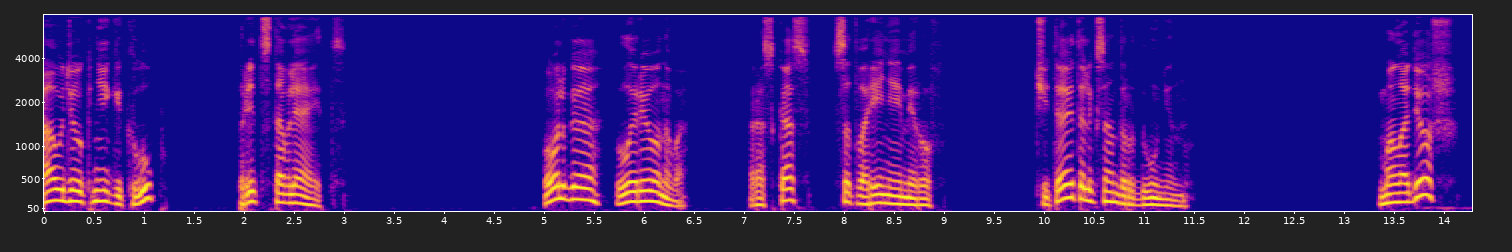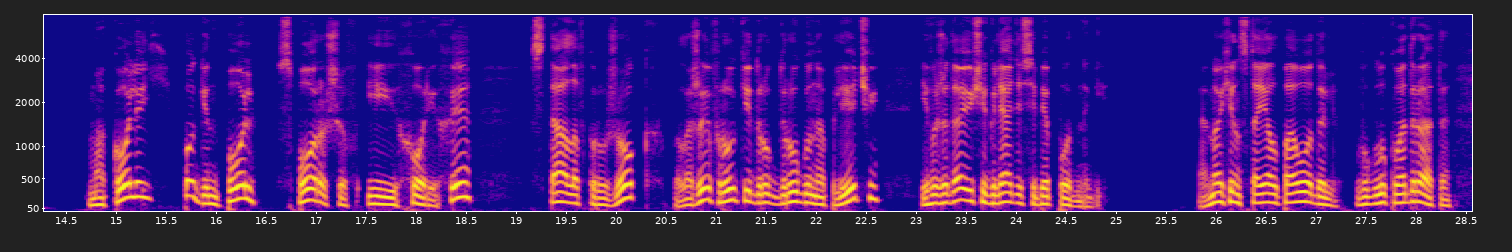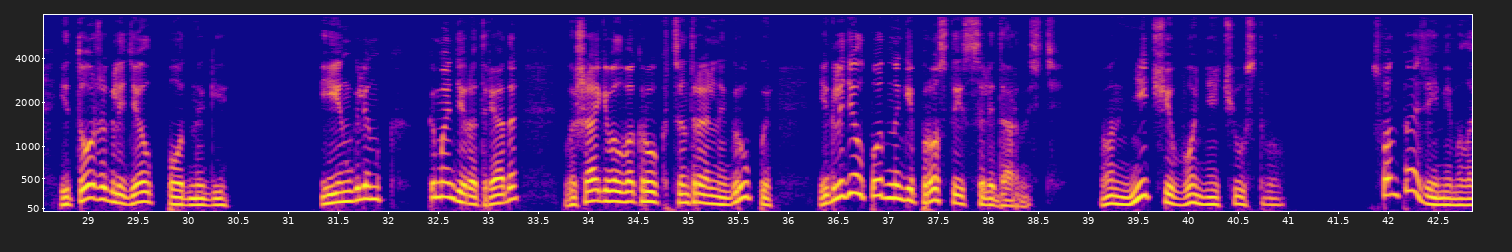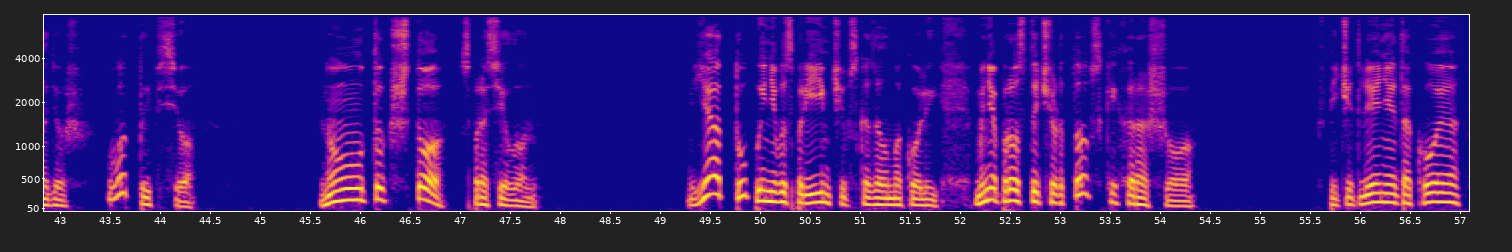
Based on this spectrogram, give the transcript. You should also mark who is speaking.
Speaker 1: Аудиокниги «Клуб» представляет Ольга Ларионова. Рассказ «Сотворение миров». Читает Александр Дунин. Молодежь, Маколей, Погенполь, Спорошев и Хорихе стала в кружок, положив руки друг другу на плечи и выжидающе глядя себе под ноги. Анохин стоял поодаль, в углу квадрата, и тоже глядел под ноги. Инглинг, командир отряда, вышагивал вокруг центральной группы и глядел под ноги просто из солидарности. Он ничего не чувствовал. С фантазиями молодежь, вот и все. — Ну, так что? — спросил он. — Я туп и невосприимчив, — сказал Маколей. — Мне просто чертовски хорошо. Впечатление такое,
